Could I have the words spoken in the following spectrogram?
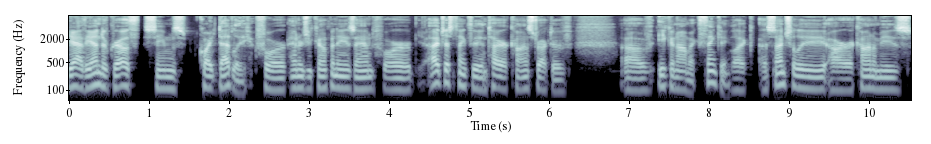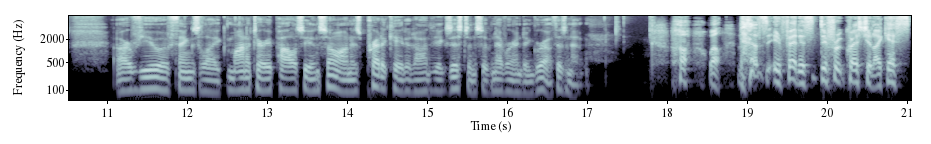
Yeah, the end of growth seems quite deadly for energy companies and for, I just think, the entire construct of, of economic thinking. Like, essentially, our economies, our view of things like monetary policy and so on is predicated on the existence of never ending growth, isn't it? Oh, well, that's in fairness a different question. I guess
